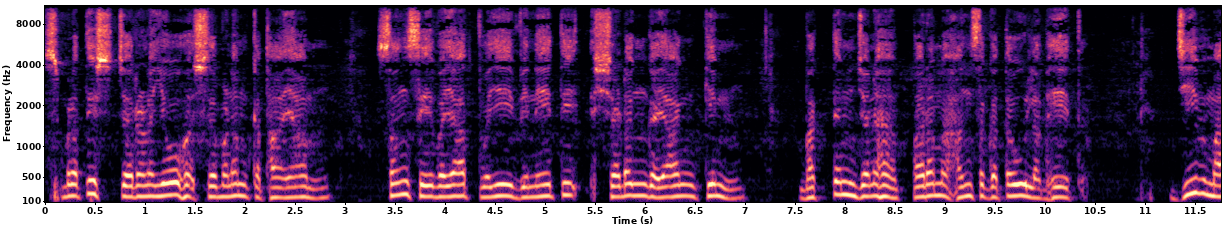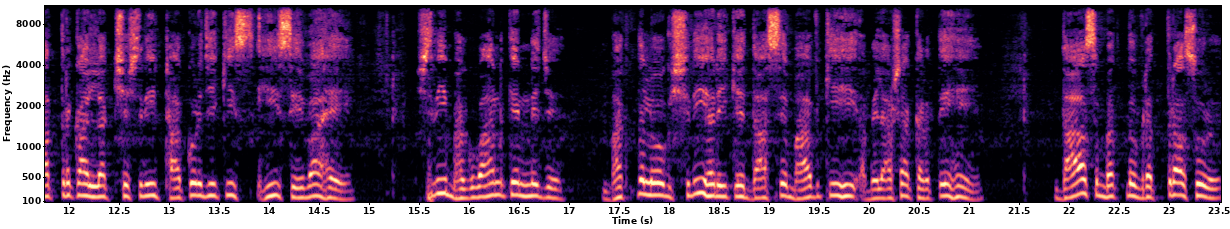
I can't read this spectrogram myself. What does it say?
स्मृतिश्चरणयोः, श्रवणं कथायां, संसेवया त्वयि विनेति षडङ्गयां किं भक्तिं जनः परमहंसगतौ लभेत। जीव मात्र का लक्ष्य श्री ठाकुर जी की ही सेवा है। श्री भगवान के निज भक्त लोग श्री हरि के दास्य भाव की ही अभिलाषा करते हैं। दास भक्त वृत्रासुर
